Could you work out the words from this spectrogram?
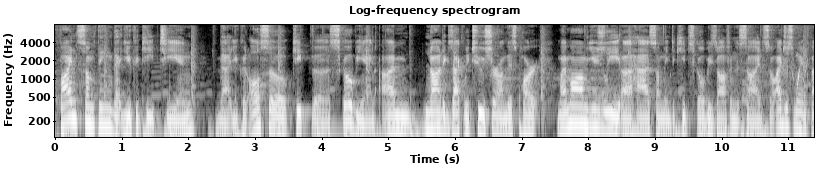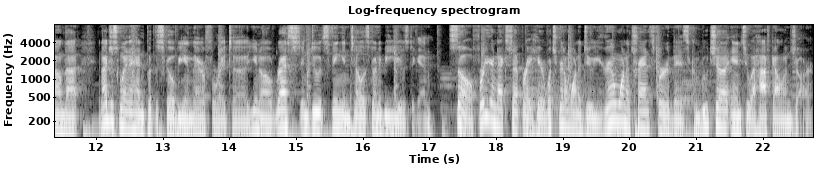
Find something that you could keep tea in that you could also keep the SCOBY in. I'm not exactly too sure on this part. My mom usually uh, has something to keep SCOBYs off in the side, so I just went and found that, and I just went ahead and put the SCOBY in there for it to, you know, rest and do its thing until it's going to be used again. So, for your next step right here, what you're going to want to do, you're going to want to transfer this kombucha into a half gallon jar.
